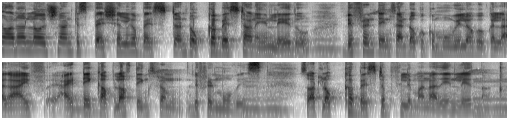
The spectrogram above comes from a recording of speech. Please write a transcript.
జానర్లో వచ్చిన అంటే స్పెషల్గా బెస్ట్ అంటే ఒక్క బెస్ట్ అని ఏం లేదు. డిఫరెంట్ థింగ్స్ అంటే ఒక్కొక్క మూవీలో ఒక్కొక్క లాగా I I take couple of things from different movies so అట్లా ఒక్క బెస్ట్ ఫిలిం అన్నది ఏం లేదు నాకు.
